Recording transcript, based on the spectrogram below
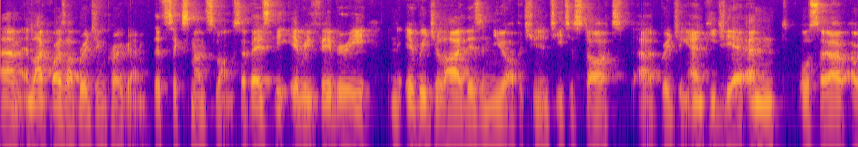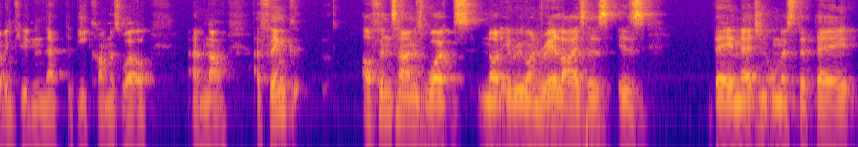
Um, and likewise, our bridging program that's six months long. So basically, every February and every July, there's a new opportunity to start uh, bridging and PGDA, and also I, I, would include in that the BCom as well. Um, now, I think oftentimes what not everyone realizes is they imagine almost that they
